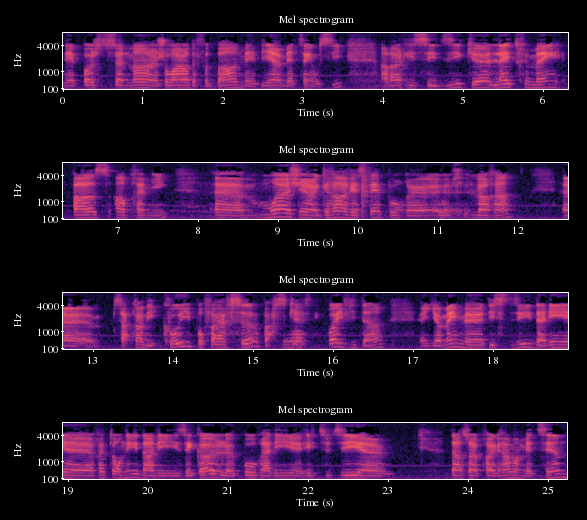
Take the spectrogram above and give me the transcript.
n'est pas seulement un joueur de football, mais bien un médecin aussi. Alors, il s'est dit que l'être humain passe en premier. moi, j'ai un grand respect pour Laurent. ça prend des couilles pour faire ça parce que c'est pas évident. Il a même euh, décidé d'aller euh, retourner dans les écoles pour aller euh, étudier dans un programme en médecine.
